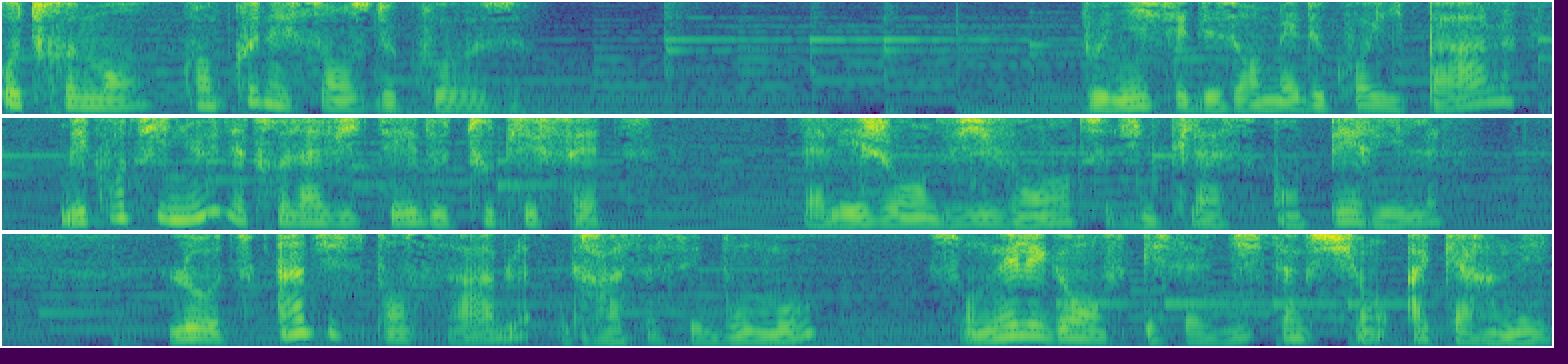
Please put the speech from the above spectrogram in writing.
autrement qu'en connaissance de cause. Bonny sait désormais de quoi il parle, mais continue d'être l'invité de toutes les fêtes, la légende vivante d'une classe en péril, l'hôte indispensable grâce à ses bons mots, son élégance et sa distinction incarnée,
